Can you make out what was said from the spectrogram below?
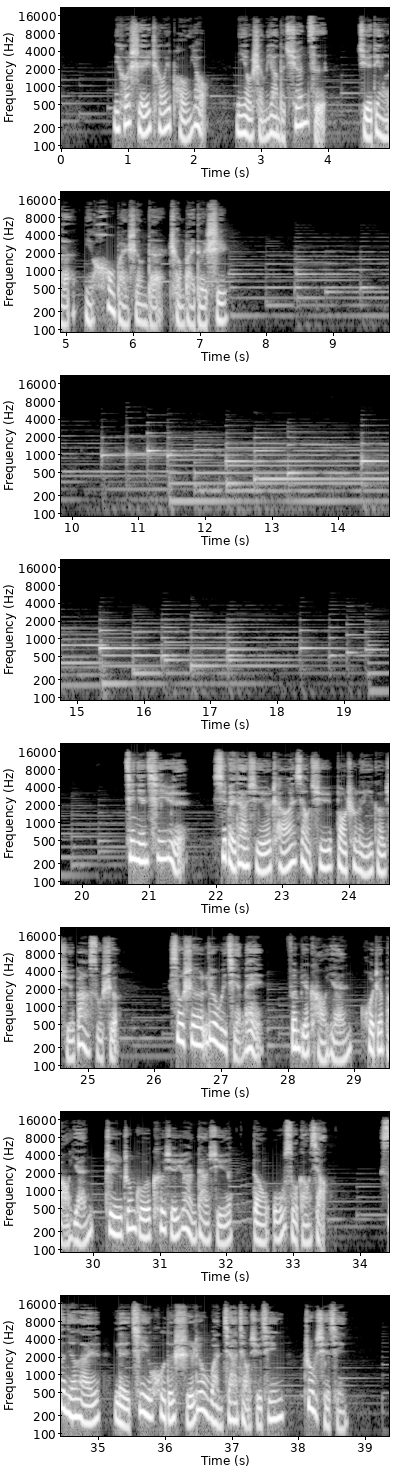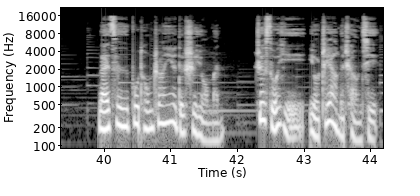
你和谁成为朋友，你有什么样的圈子，决定了你后半生的成败得失。今年七月，西北大学长安校区爆出了一个学霸宿舍，宿舍六位姐妹分别考研。或者保研至中国科学院大学等五所高校，四年来累计获得十六万加奖学金、助学金。来自不同专业的室友们，之所以有这样的成绩，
